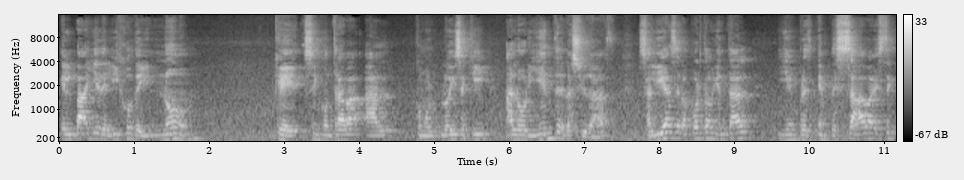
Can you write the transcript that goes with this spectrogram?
el valle del hijo de Inom, que se encontraba al, como lo dice aquí, al oriente de la ciudad. Salías de la puerta oriental y empezaba este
